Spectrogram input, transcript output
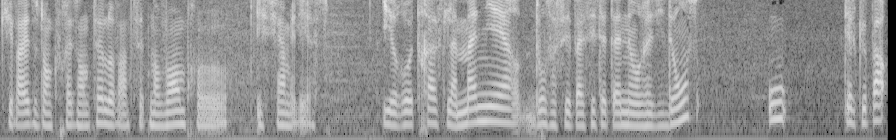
qui va être donc présenté le 27 novembre euh, ici à Méliès. Il retrace la manière dont ça s'est passé cette année en résidence ou quelque part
